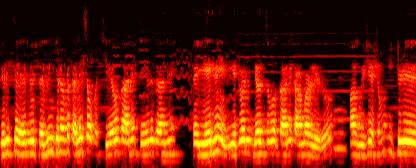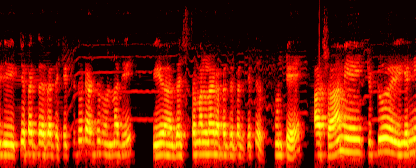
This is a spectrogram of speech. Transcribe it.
తిరిగితే మీరు తవ్వించినప్పుడు కనీసం ఒక చీమ కానీ తేలు కానీ ఏమీ ఎటువంటి జంతువు కానీ కనబడలేదు. మాకు విశేషం ఇచ్చి పెద్ద పెద్ద చెట్టుతోటి అడుతూ ఉన్నది. ఈ దశమల్లాగా పెద్ద పెద్ద చెట్టు ఉంటే ఆ స్వామి చుట్టూ ఎన్ని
